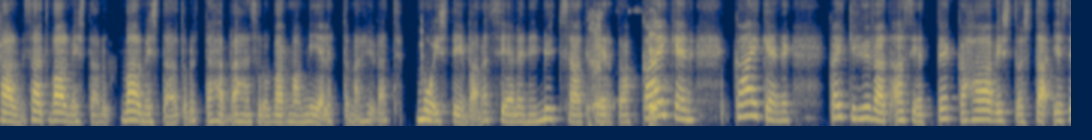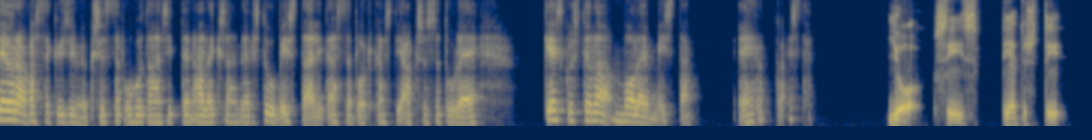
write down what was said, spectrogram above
val, sä olet valmistautunut, valmistautunut tähän vähän, sulla on varmaan mielettömän hyvät muistiinpanot siellä, niin nyt saat kertoa kaiken, kaiken, kaikki hyvät asiat Pekka Haavistosta ja seuraavassa kysymyksessä puhutaan sitten Alexander Stubista, eli tässä podcast-jaksossa tulee keskustelua molemmista ehdokkaista? Joo, siis tietysti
